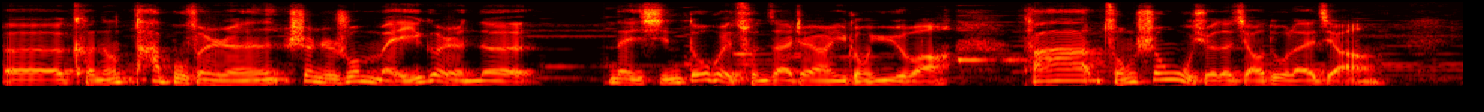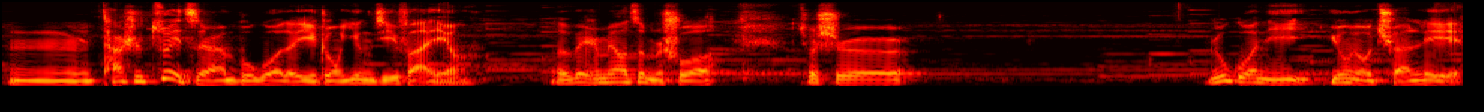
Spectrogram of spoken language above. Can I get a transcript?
呃，可能大部分人，甚至说每一个人的内心都会存在这样一种欲望。它从生物学的角度来讲，嗯，它是最自然不过的一种应激反应。呃，为什么要这么说？就是如果你拥有权力，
